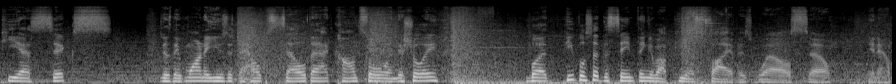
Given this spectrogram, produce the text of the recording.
PS6 because they want to use it to help sell that console initially. But people said the same thing about PS5 as well, so, you know.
